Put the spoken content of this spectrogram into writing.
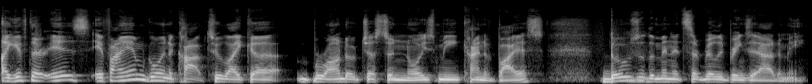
like if there is if I am going to cop to like a Rondo just annoys me kind of bias, those mm-hmm. are the minutes that really brings it out of me.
